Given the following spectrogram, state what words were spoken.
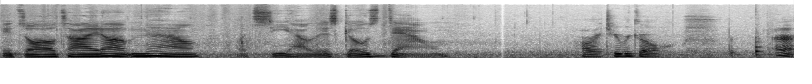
It's all tied up now. Let's see how this goes down. Alright, here we go. Uh.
